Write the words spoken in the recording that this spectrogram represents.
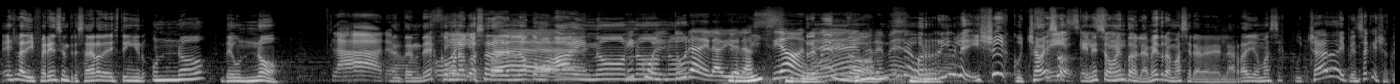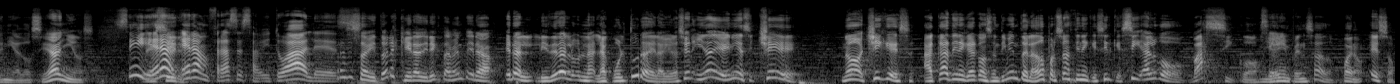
es la diferencia entre saber de distinguir un no de un no. Claro. ¿Entendés? Como Oye, una cosa de no, como, ay, no, Qué no, cultura no. de la violación. Tremendo. ¿eh? Tremendo. Era horrible. Y yo escuchaba Sí, eso, sí, que en ese sí. momento en la metro además era la, la radio más escuchada y pensé que yo tenía 12 años. Sí, eran, decir, eran frases habituales. Frases habituales que era directamente, era, era literal la cultura de la violación y nadie venía a decir, che, no, chiques, acá tiene que haber consentimiento, las dos personas tienen que decir que sí, algo básico Sí. y bien pensado. Bueno, eso,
